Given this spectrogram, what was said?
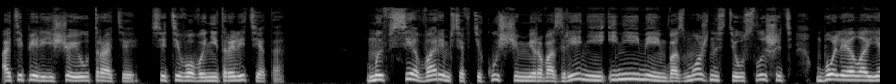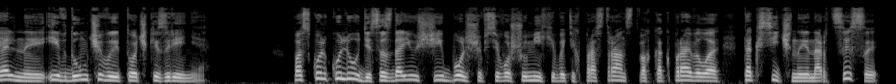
а теперь еще и утрате сетевого нейтралитета, мы все варимся в текущем мировоззрении и не имеем возможности услышать более лояльные и вдумчивые точки зрения. Поскольку люди, создающие больше всего шумихи в этих пространствах, как правило, токсичные нарциссы,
